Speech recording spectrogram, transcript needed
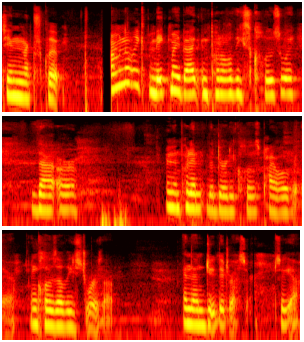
see you in the next clip. I'm gonna like make my bed and put all these clothes away that are, and then put in the dirty clothes pile over there and close all these drawers up, and then do the dresser. So yeah,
